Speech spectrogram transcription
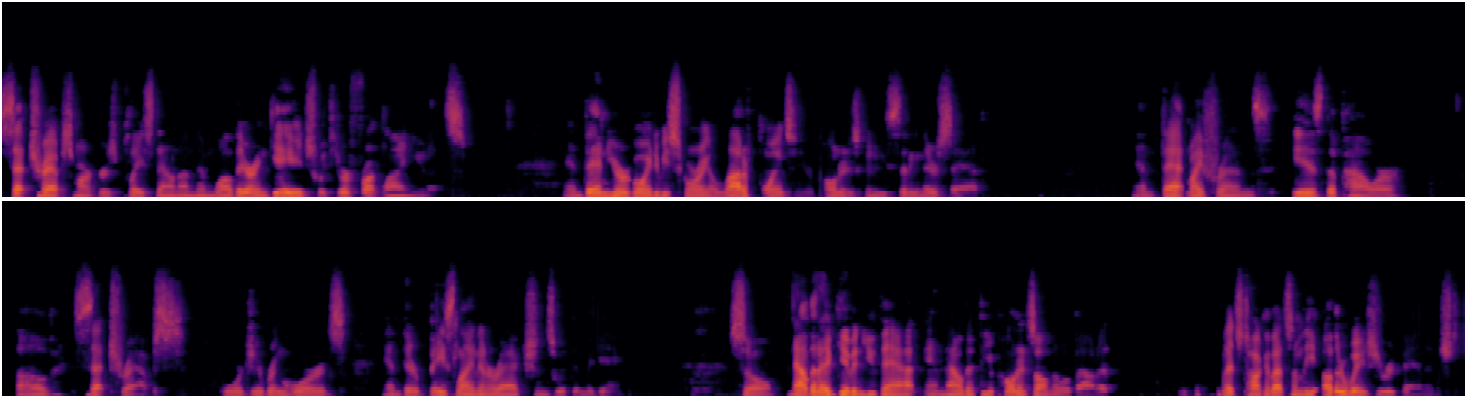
set traps markers placed down on them while they're engaged with your frontline units. And then you're going to be scoring a lot of points, and your opponent is going to be sitting there sad. And that, my friends, is the power of set traps for gibbering hordes and their baseline interactions within the game. So, now that I've given you that, and now that the opponents all know about it, let's talk about some of the other ways you're advantaged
